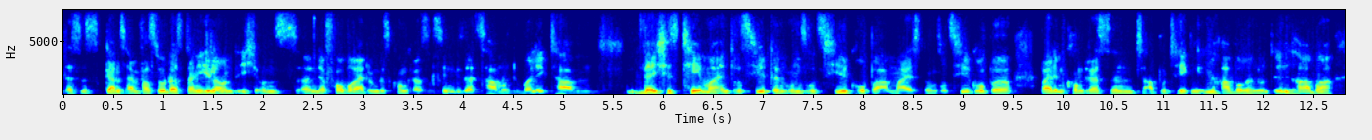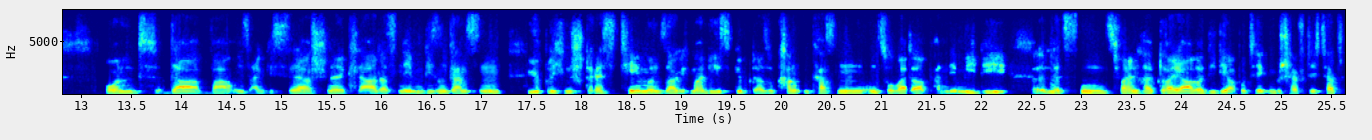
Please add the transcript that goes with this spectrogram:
Das ist ganz einfach so, dass Daniela und ich uns in der Vorbereitung des Kongresses hingesetzt haben und überlegt haben, welches Thema interessiert denn unsere Zielgruppe am meisten. Unsere Zielgruppe bei dem Kongress sind Apothekeninhaberinnen und Inhaber. Und da war uns eigentlich sehr schnell klar, dass neben diesen ganzen üblichen Stressthemen, sage ich mal, die es gibt, also Krankenkassen und so weiter, Pandemie, die äh, letzten zweieinhalb, drei Jahre, die die Apotheken beschäftigt hat,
